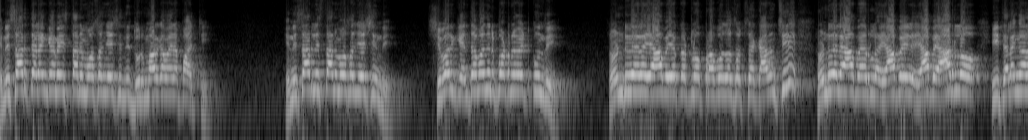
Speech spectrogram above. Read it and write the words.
ఎన్నిసార్లు తెలంగాణ ఇస్తాను మోసం చేసింది దుర్మార్గమైన పార్టీ. ఎన్నిసార్లు ఇస్తాను మోసం చేసింది? చివరికి ఎంతమందిని పొట్టన పెట్టుకుంది? రెండు వేల యాభై ఒకటిలో ప్రపోజల్స్ వచ్చిన కాడ నుంచి రెండు వేల యాభై ఆరులో యాభై యాభై ఆరులో ఈ తెలంగాణ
